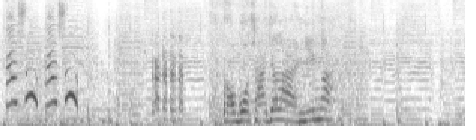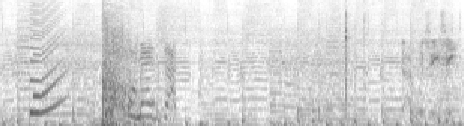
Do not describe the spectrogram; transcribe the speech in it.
Masuk, masuk. Terobos aja lah anjing ah. That was easy.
